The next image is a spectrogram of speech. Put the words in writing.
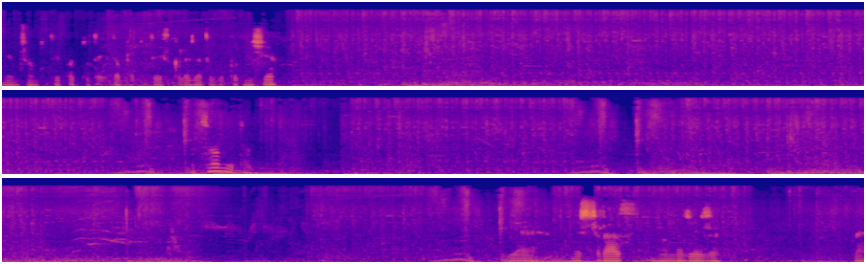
Nie wiem, czy on tutaj padł. Tutaj, dobra, tutaj jest kolega, to go podniesie. Co my tam? Jeszcze raz. Mam nadzieję, że... Nie.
